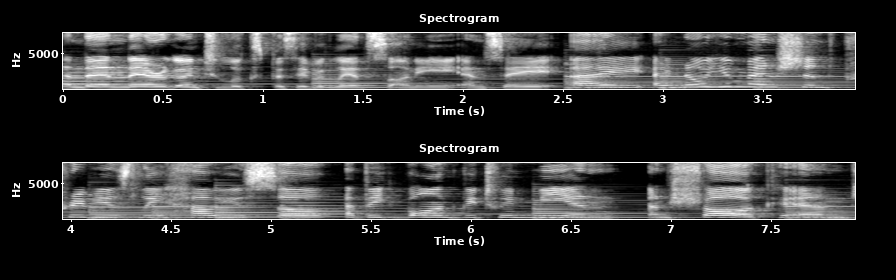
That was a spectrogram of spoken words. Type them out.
and then they're going to look specifically at Sunny and say, I, I know you mentioned previously how you saw a big bond between me and, and Shock, and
